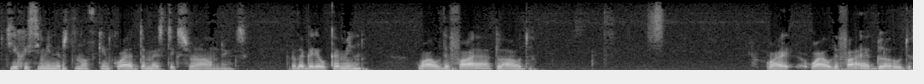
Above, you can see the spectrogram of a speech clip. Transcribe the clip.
в тихой семейной обстановке in quiet domestic surroundings. Когда горел камин, while the fire glowed, while, while the fire glowed,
